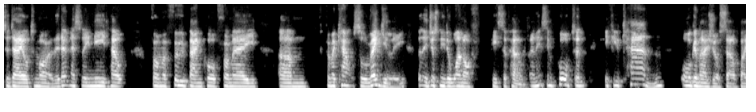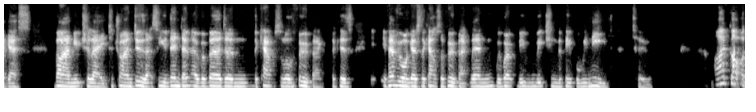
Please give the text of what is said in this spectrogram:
today or tomorrow?" They don't necessarily need help from a food bank or from a um, from a council regularly, but they just need a one-off piece of help. And it's important if you can organise yourself, I guess, via mutual aid to try and do that, so you then don't overburden the council or the food bank. Because if everyone goes to the council food bank, then we won't be reaching the people we need to. I've got a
